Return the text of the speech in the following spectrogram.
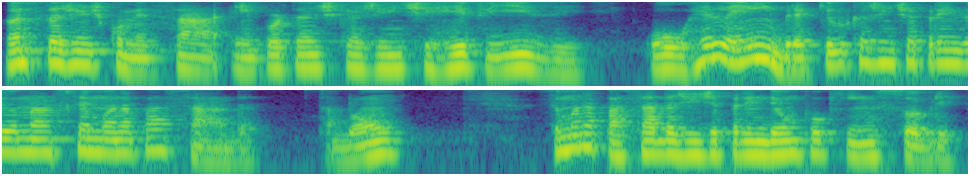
Antes da gente começar, é importante que a gente revise ou relembre aquilo que a gente aprendeu na semana passada, tá bom? Semana passada a gente aprendeu um pouquinho sobre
